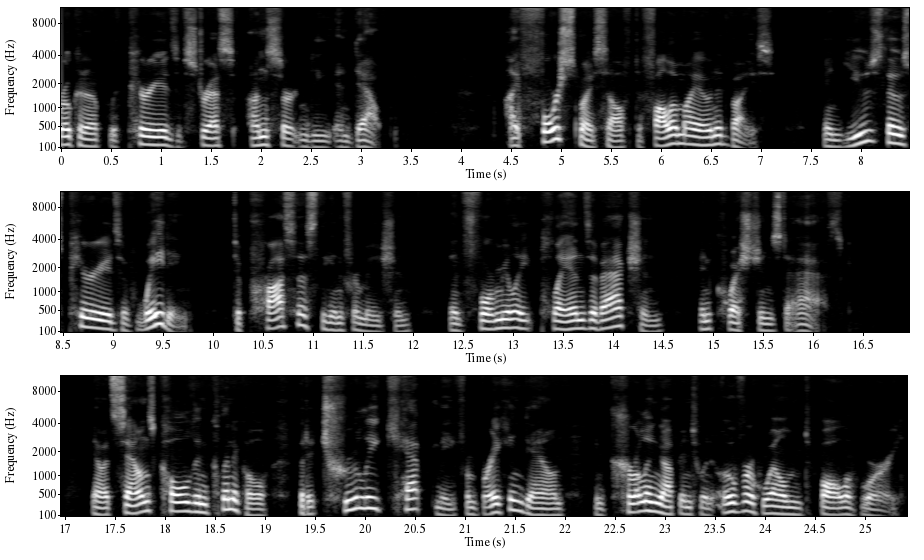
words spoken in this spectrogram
broken up with periods of stress, uncertainty, and doubt. I forced myself to follow my own advice and use those periods of waiting to process the information and formulate plans of action and questions to ask. Now, it sounds cold and clinical, but it truly kept me from breaking down and curling up into an overwhelmed ball of worry.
